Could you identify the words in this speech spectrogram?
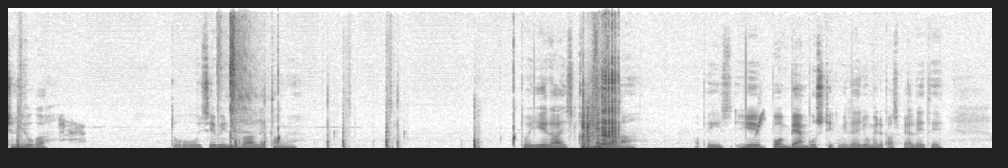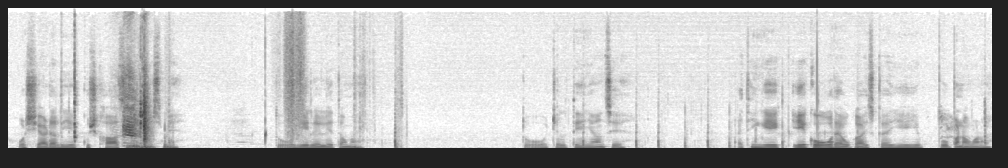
कुछ नहीं होगा। तो इसे भी निकाल लेता हूँ मैं। तो ये रहा इसका खजाना अभी ये बैम्बू स्टिक मिले जो मेरे पास पहले थे। और शेडल ये कुछ खास नहीं है इसमें। तो ये ले लेता हूँ मैं। तो चलते हैं यहाँ से। आई थिंक एक एक और है होगा इसका। ये ये वो बना हुआ ना।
